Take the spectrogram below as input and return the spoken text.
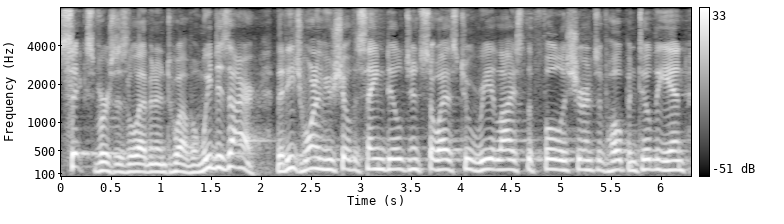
6, verses 11 and 12. And we desire that each one of you show the same diligence so as to realize the full assurance of hope until the end,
